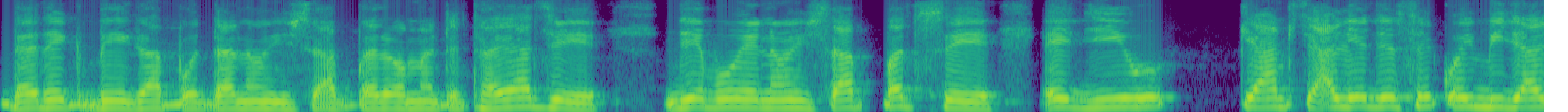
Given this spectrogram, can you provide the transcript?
દરેક ભેગા પોતાનો હિસાબ કરવા માટે થયા છે. જે બહુ એનો હિસાબ પતશે, એ જીવ ક્યાંક ચાલી જશે કોઈ બીજા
